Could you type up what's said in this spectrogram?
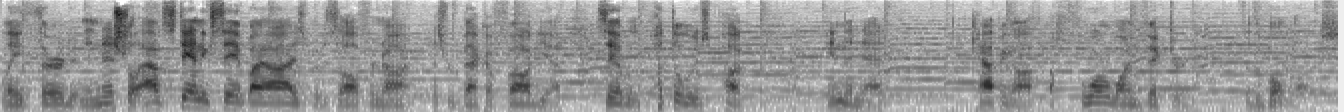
Late third, an initial outstanding save by Ives, but it's all for naught as Rebecca Foggia is able to put the loose puck in the net, capping off a 4 1 victory for the Bulldogs.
